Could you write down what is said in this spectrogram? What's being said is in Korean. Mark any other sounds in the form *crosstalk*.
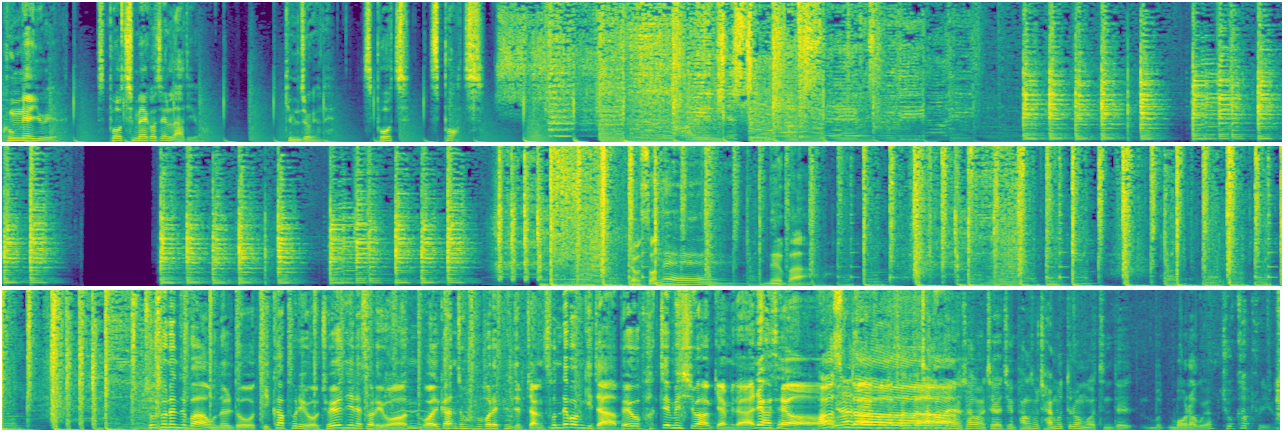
국내 유일 스포츠 매거진 라디오. 김종현의 스포츠 스포츠. 조선의 느바 조선의 느바 오늘도 디카프리오 조현진의 서리원 월간 정보벌의 편집장 손대범 기자 배우 박재민 씨와 함께합니다. 안녕하세요. 반갑습니다. 아, 잠깐, 잠깐만요, 잠깐만. 제가 지금 방송 잘못 들어온 것 같은데 뭐, 뭐라고요? 조카풀이요.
